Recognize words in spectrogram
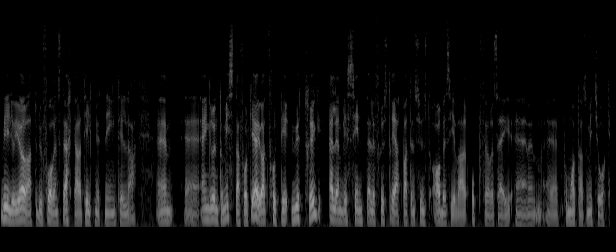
vil jo gjøre at du får en sterkere tilknytning til det. Eh, en grunn til å miste folk er jo at folk blir utrygge, eller en blir sint eller frustrert på at en syns arbeidsgiver oppfører seg eh, eh, på måter som ikke er OK.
